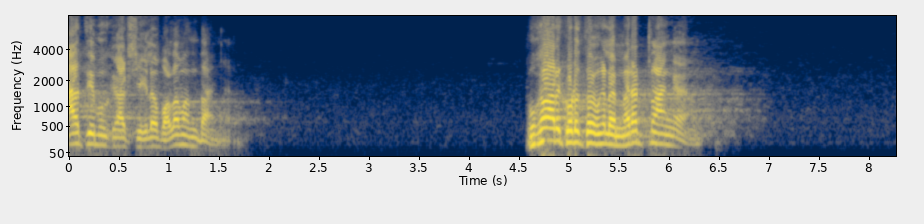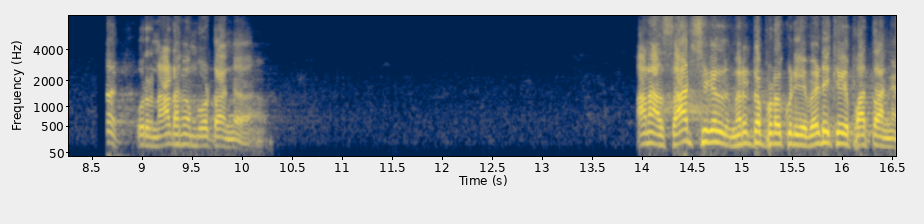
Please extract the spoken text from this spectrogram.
அதிமுக ஆட்சியில வளம் வந்தாங்க. புகார் கொடுத்தவங்களை மிரட்டினாங்க. ஒரு நாடகம் போட்டாங்க. ஆனா சாட்சிகள் மிரட்டப்படக்கூடிய வேடிக்கையை பார்த்தாங்க.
